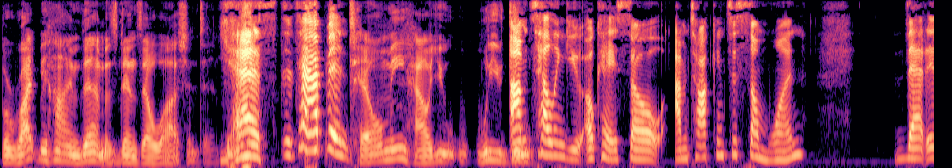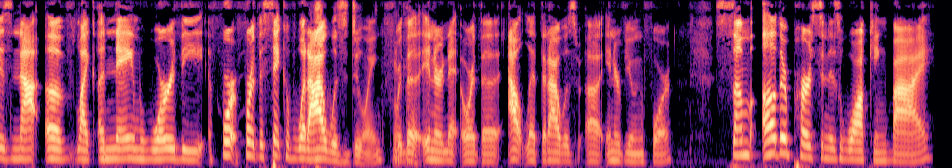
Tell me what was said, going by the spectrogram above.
But right behind them is Denzel Washington. yes, it's happened. Tell me how you. What do you do? I'm telling you. Okay, so I'm talking to someone that is not of like a name worthy for for the sake of what I was doing for the internet or the outlet that I was uh, interviewing for. Some other person is walking by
